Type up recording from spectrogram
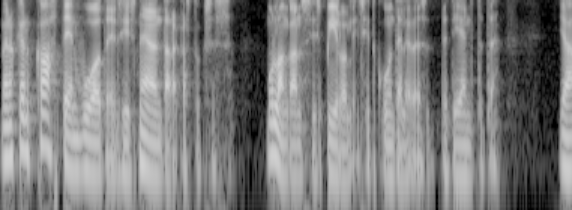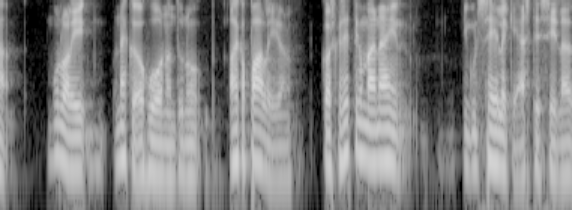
mä en ole käynyt kahteen vuoteen siis näön tarkastuksessa. Mulla on kanssa siis piilolinsit kuuntelijoille, jos ette tiennyt tätä. Ja mulla oli näkö huonontunut aika paljon, koska sitten kun mä näin niin kuin selkeästi siinä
